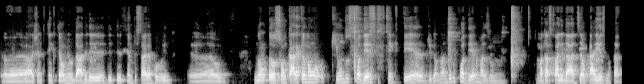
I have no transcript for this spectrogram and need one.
Uh, a gente tem que ter a humildade de, de, de sempre estar evoluindo. Uh, não, eu sou um cara que eu não, que um dos poderes que tem que ter, digamos, não digo poder, mas um, uma das qualidades é o carisma, sabe?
